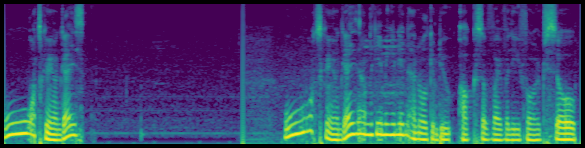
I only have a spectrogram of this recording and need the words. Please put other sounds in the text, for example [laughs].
What's going on guys? What's going on guys? I'm the Gaming Indian and welcome to Ark Survival Evolved. So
